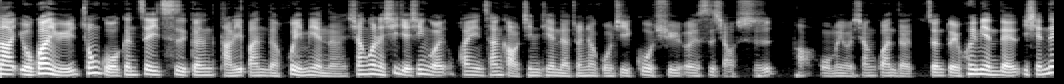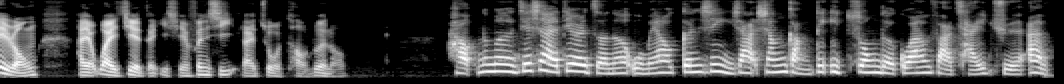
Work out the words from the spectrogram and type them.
那有关于中国跟这一次跟塔利班的会面呢，相关的细节新闻，欢迎参考今天的转角国际过去二十四小时。好，我们有相关的针对会面的一些内容，还有外界的一些分析来做讨论哦。好，那么接下来第二则呢，我们要更新一下香港第一宗的国安法裁决案。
